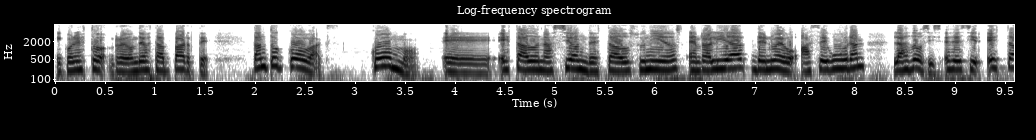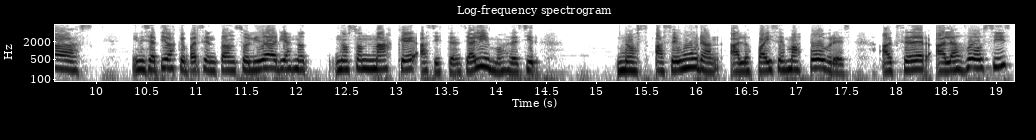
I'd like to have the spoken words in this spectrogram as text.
y con esto redondeo esta parte, tanto COVAX como eh, esta donación de Estados Unidos, en realidad, de nuevo, aseguran las dosis. Es decir, estas iniciativas que parecen tan solidarias no, no son más que asistencialismo, es decir, nos aseguran a los países más pobres acceder a las dosis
